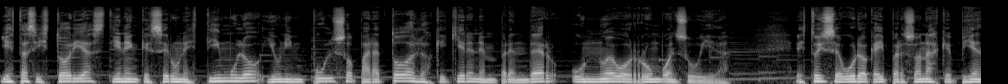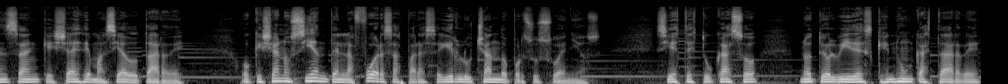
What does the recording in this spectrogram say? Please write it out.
y estas historias tienen que ser un estímulo y un impulso para todos los que quieren emprender un nuevo rumbo en su vida. Estoy seguro que hay personas que piensan que ya es demasiado tarde o que ya no sienten las fuerzas para seguir luchando por sus sueños. Si este es tu caso, no te olvides que nunca es tarde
